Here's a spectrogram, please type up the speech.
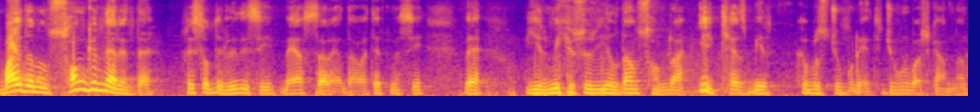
Biden'ın son günlerinde Christodoulidis'i Beyaz Saray'a davet etmesi ve 20 küsur yıldan sonra ilk kez bir Kıbrıs Cumhuriyeti Cumhurbaşkanı'nın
